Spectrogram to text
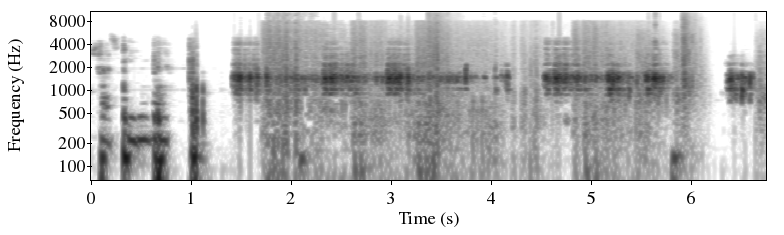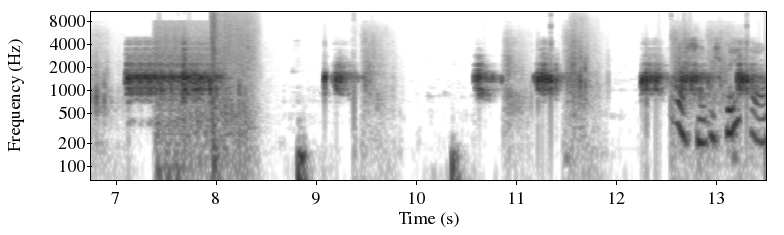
Scheiß Fliegen, ey. Oh, Stunden später.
